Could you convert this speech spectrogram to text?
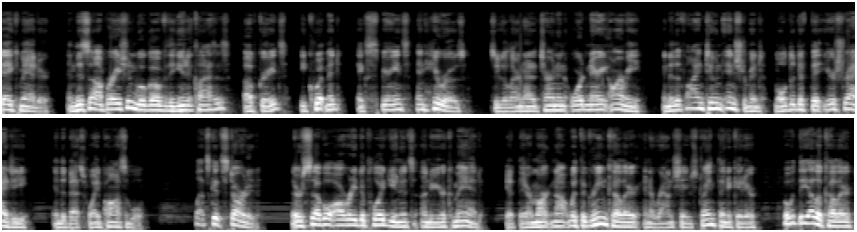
day, Commander. In this operation, we'll go over the unit classes, upgrades, equipment, experience, and heroes, so you'll learn how to turn an ordinary army into the fine-tuned instrument molded to fit your strategy in the best way possible. Let's get started. There are several already deployed units under your command, yet they are marked not with the green color and a round-shaped strength indicator, but with the yellow color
